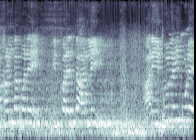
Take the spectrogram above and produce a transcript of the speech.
अखंडपणे इथपर्यंत आणली. आणि इथूनही पुढे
